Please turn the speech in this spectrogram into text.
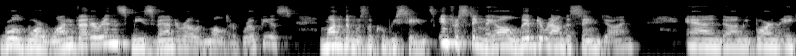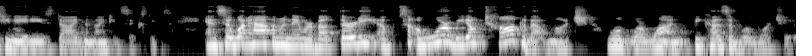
World War I veterans, Mies van der Rohe and Walter Gropius. And one of them was Le Corbusier. It's interesting, they all lived around the same time. And um, born in the 1880s, died in the 1960s. And so what happened when they were about 30, a, a war we don't talk about much, World War I, because of World War II.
